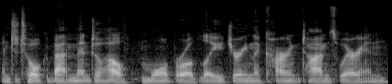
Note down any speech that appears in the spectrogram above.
and to talk about mental health more broadly during the current times we're in.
